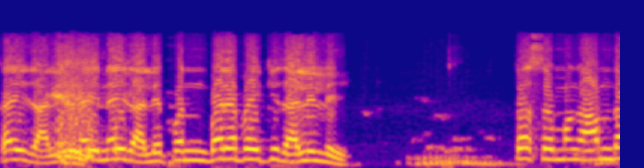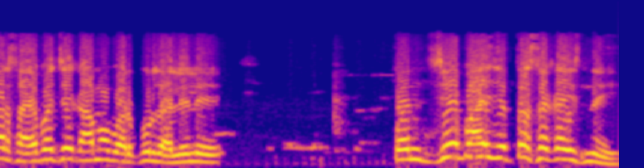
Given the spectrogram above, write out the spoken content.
काही झाले काही नाही झाले पण बऱ्यापैकी झालेले तसं मग आमदार साहेबाचे काम भरपूर झालेले पण जे पाहिजे तसं काहीच नाही.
